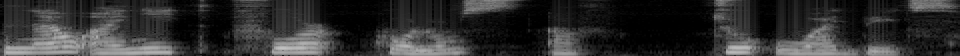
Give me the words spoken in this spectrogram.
Now I need four columns of two white beads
